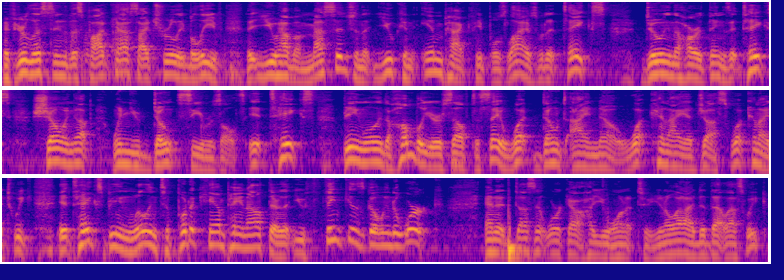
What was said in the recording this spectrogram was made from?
If you're listening to this podcast, I truly believe that you have a message and that you can impact people's lives, but it takes doing the hard things. It takes showing up when you don't see results. It takes being willing to humble yourself to say, What don't I know? What can I adjust? What can I tweak? It takes being willing to put a campaign out there that you think is going to work and it doesn't work out how you want it to. You know what? I did that last week.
